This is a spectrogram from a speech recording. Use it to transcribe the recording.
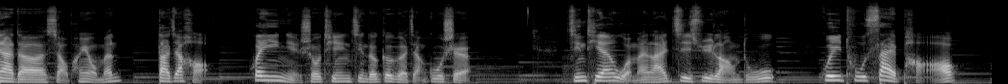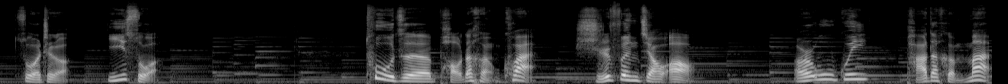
爱的小朋友们，大家好，欢迎你收听金德哥哥讲故事。今天我们来继续朗读《龟兔赛跑》，作者伊索。兔子跑得很快，十分骄傲，而乌龟爬得很慢，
